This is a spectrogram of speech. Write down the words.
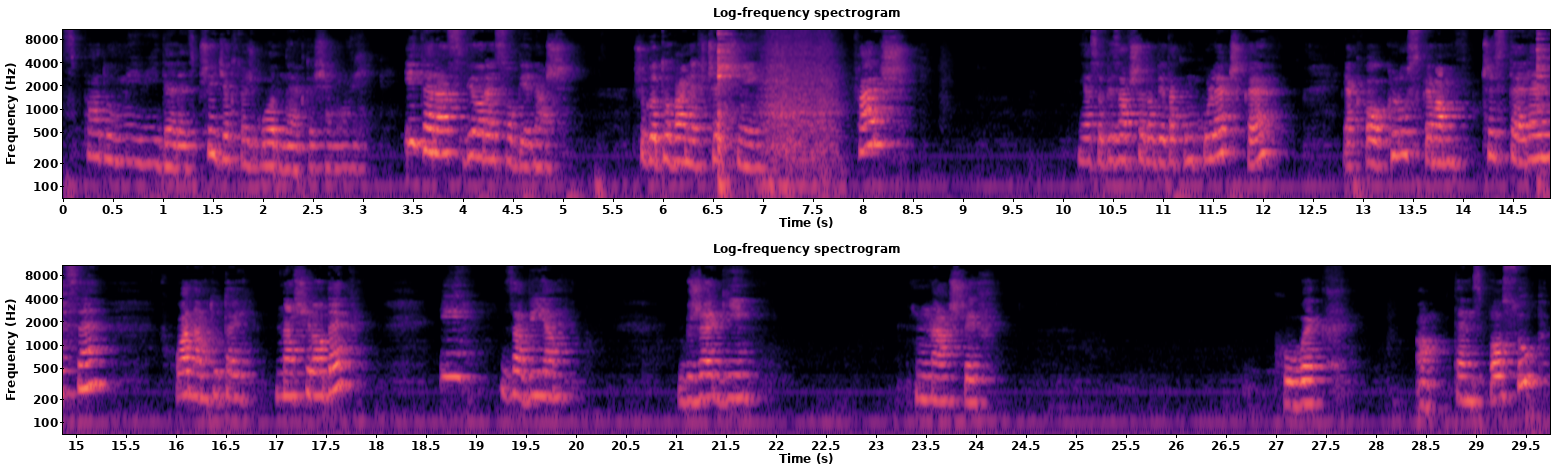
Spadł mi widelec. Przyjdzie ktoś głodny, jak to się mówi. I teraz biorę sobie nasz przygotowany wcześniej farsz. Ja sobie zawsze robię taką kuleczkę. Jak o kluskę mam czyste ręce, wkładam tutaj na środek i zawijam brzegi naszych kółek. O, w ten sposób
